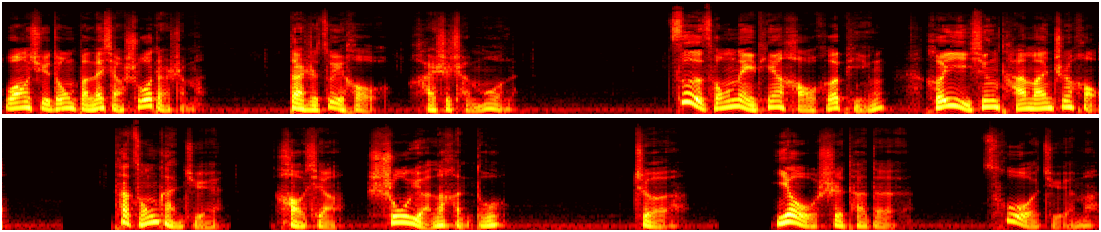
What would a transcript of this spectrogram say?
汪旭东本来想说点什么，但是最后还是沉默了。自从那天郝和平和易星谈完之后，他总感觉好像疏远了很多。这。又是他的错觉吗？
